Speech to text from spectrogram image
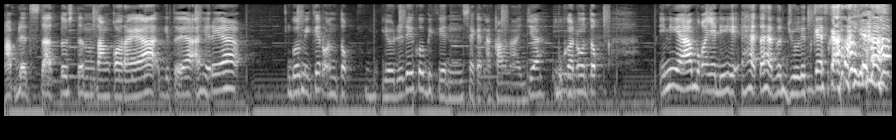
ngupdate status tentang Korea gitu ya akhirnya gue mikir untuk ya udah deh gue bikin second account aja. Bukan untuk ini ya bukannya di hater hater julid kayak sekarang ya.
